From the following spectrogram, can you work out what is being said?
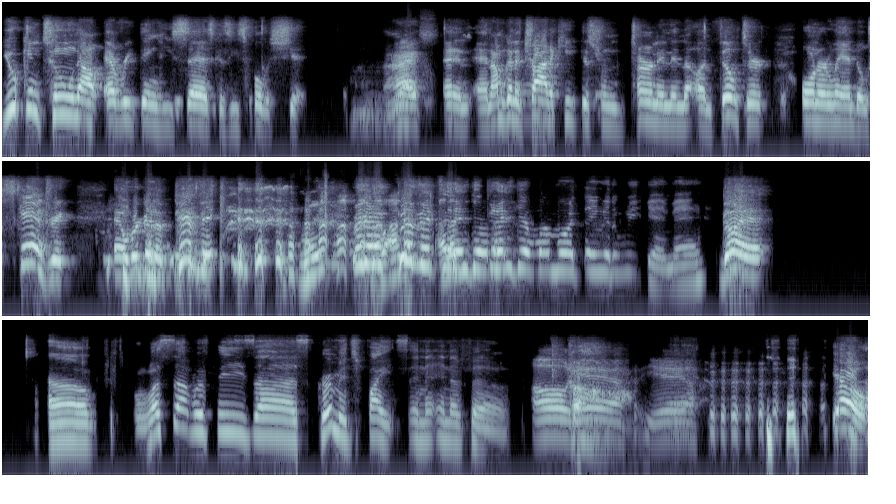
you can tune out everything he says because he's full of shit. All right, yes. and and I'm gonna try to keep this from turning into unfiltered on Orlando Scandrick, and we're gonna pivot. we're gonna well, pivot. I, I, let, me get, let me get one more thing of the weekend, man. Go ahead. Uh, what's up with these uh scrimmage fights in the NFL? Oh yeah, yeah. Yo,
